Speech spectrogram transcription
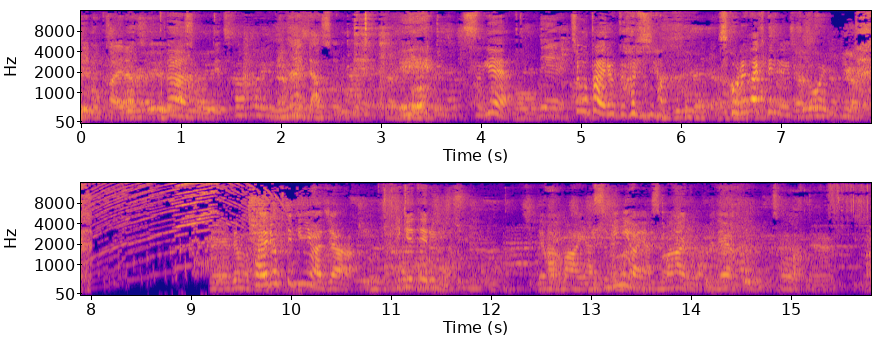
にも帰らず遊んで寝ないで遊んで。えー、すげえ。で超体力あるじゃん。それだけですごい、えーでも体力的にはじゃあいけてるんだでもまあ休みには休まないとダメだよねそう。だねホ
